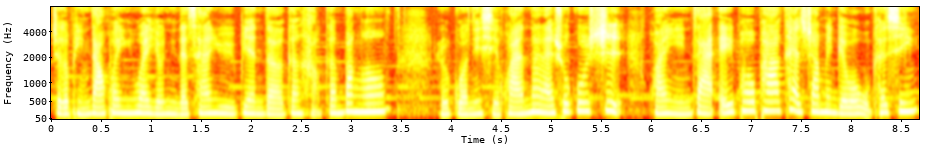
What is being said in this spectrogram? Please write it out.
这个频道会因为有你的参与变得更好、更棒哦。如果你喜欢那来说故事，欢迎在 Apple Podcast 上面给我五颗星，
